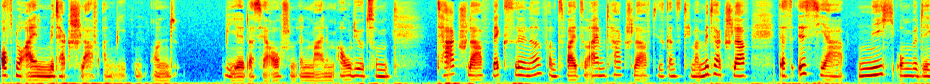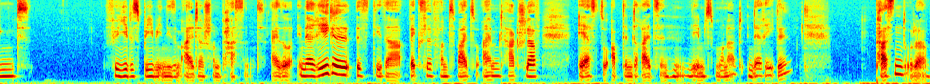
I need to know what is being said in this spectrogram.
oft nur einen Mittagsschlaf anbieten. Und wie ihr das ja auch schon in meinem Audio zum Tagschlafwechsel ne, von zwei zu einem Tagschlaf, dieses ganze Thema Mittagsschlaf, das ist ja nicht unbedingt für jedes Baby in diesem Alter schon passend. Also in der Regel ist dieser Wechsel von zwei zu einem Tagschlaf erst so ab dem 13. Lebensmonat in der Regel passend oder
